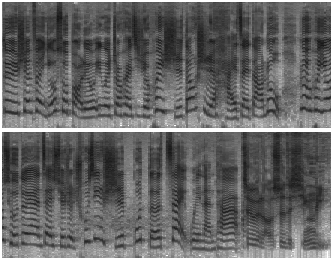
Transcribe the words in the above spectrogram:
对于身份有所保留，因为召开记者会时当事人还在大陆，陆委会要求对岸在学者出境时不得再为难他。这位老师的行李、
